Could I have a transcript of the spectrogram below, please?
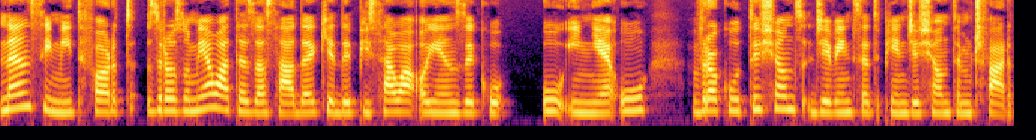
Nancy Mitford zrozumiała tę zasadę, kiedy pisała o języku u i nie u w roku 1954,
